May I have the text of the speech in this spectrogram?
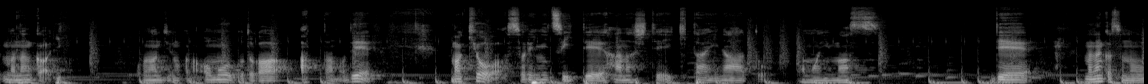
まあなんか一こうなんていうのかな、思うことがあったので、まあ今日はそれについて話していきたいなと思います。で、まあなんかその、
